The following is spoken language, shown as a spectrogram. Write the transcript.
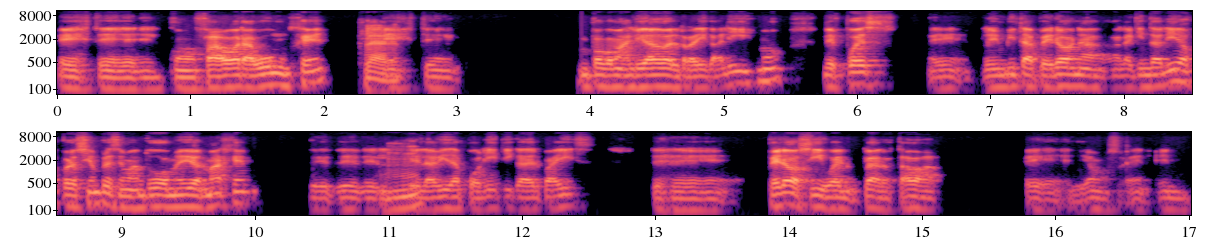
este, como favor a Bunge, este, un poco más ligado al radicalismo. Después lo invita a Perón a, la Quinta Líos, pero siempre se mantuvo medio al margen de, la vida política del país. Desde, pero sí, bueno, claro, estaba, eh, digamos, en,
